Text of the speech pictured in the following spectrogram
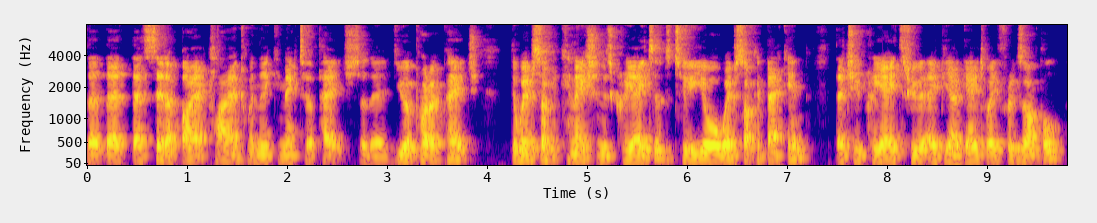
that, that, that's set up by a client when they connect to a page. So they view a product page the WebSocket connection is created to your WebSocket backend that you create through API Gateway, for example.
